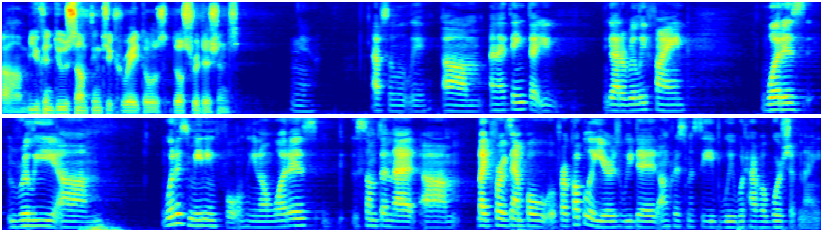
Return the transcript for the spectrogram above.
Um, you can do something to create those those traditions. Yeah, absolutely. Um, and I think that you, you got to really find what is really um, what is meaningful. You know, what is something that um, like for example, for a couple of years we did on Christmas Eve we would have a worship night,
